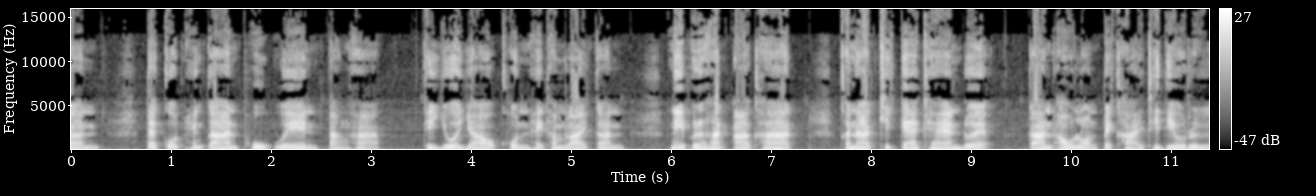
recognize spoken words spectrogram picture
กัน แต่กฎแห่งการผูกเวรต่างหาก ที่ยั่วย้าคนให้ทำลายกัน นี่พฤหัสอาฆาต ขนาดคิดแก้แค้นด้วยการเอาหล่อนไปขายทีเดียวหรือ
